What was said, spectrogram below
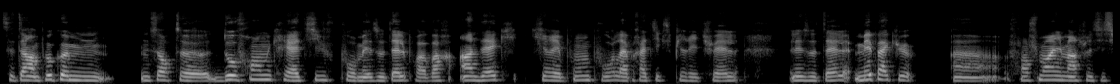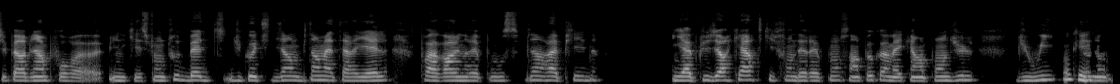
C'était un peu comme une sorte d'offrande créative pour mes hôtels pour avoir un deck qui répond pour la pratique spirituelle, les hôtels, mais pas que. Franchement, il marche aussi super bien pour une question toute bête du quotidien, bien matérielle, pour avoir une réponse bien rapide. Il y a plusieurs cartes qui font des réponses un peu comme avec un pendule du oui, non,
